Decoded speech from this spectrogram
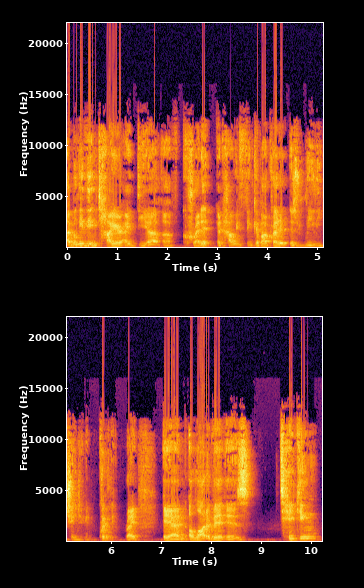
I believe the entire idea of credit and how we think about credit is really changing quickly, right? And a lot of it is taking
